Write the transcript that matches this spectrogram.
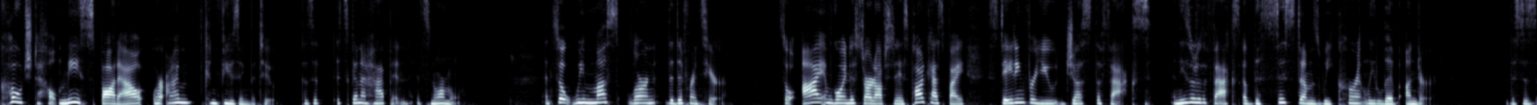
coach to help me spot out where I'm confusing the two because it, it's going to happen. It's normal. And so we must learn the difference here. So I am going to start off today's podcast by stating for you just the facts. And these are the facts of the systems we currently live under. This is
